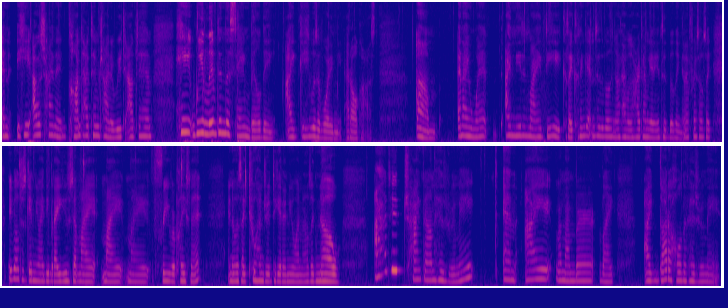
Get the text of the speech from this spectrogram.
And he I was trying to contact him, trying to reach out to him. He we lived in the same building. I he was avoiding me at all costs. Um and I went I needed my ID because I couldn't get into the building. I was having a hard time getting into the building. And at first I was like, maybe I'll just get a new ID, but I used up my my my free replacement and it was like 200 to get a new one. And I was like, no. I had to track down his roommate and I remember like I got a hold of his roommate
